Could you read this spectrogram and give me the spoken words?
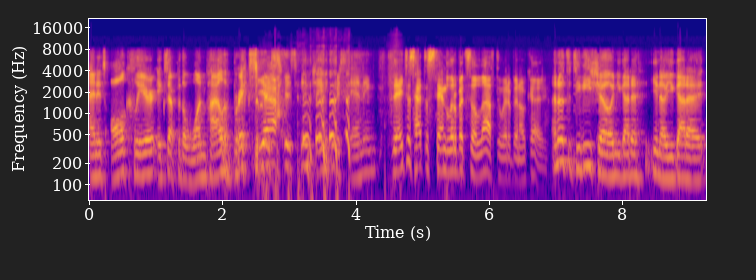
and it's all clear except for the one pile of bricks Yeah. Cersei and Jaime were standing. They just had to stand a little bit to the left. It would have been okay. I know it's a TV show, and you gotta, you know, you gotta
